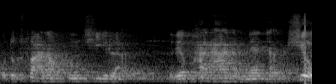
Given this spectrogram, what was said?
我都刷上红漆了，我就怕它什么呢长锈，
